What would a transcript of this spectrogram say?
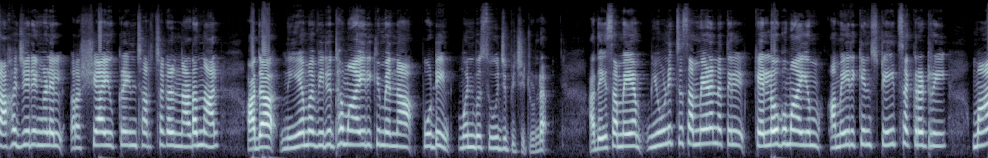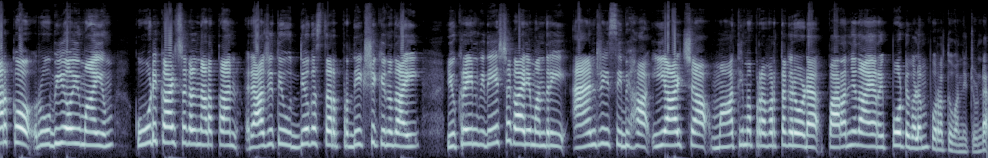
സാഹചര്യങ്ങളിൽ റഷ്യ യുക്രൈൻ ചർച്ചകൾ നടന്നാൽ അത് നിയമവിരുദ്ധമായിരിക്കുമെന്ന് പുടിൻ മുൻപ് സൂചിപ്പിച്ചിട്ടുണ്ട്. അതേസമയം മ്യൂണിച്ച് സമ്മേളനത്തിൽ കെല്ലോഗുമായും അമേരിക്കൻ സ്റ്റേറ്റ് സെക്രട്ടറി മാർക്കോ റൂബിയോയുമായും കൂടിക്കാഴ്ചകൾ നടത്താൻ രാജ്യത്തെ ഉദ്യോഗസ്ഥർ പ്രതീക്ഷിക്കുന്നതായി യുക്രൈൻ വിദേശകാര്യമന്ത്രി ആൻഡ്രി സിബിഹ ഈ ആഴ്ച മാധ്യമപ്രവർത്തകരോട് പറഞ്ഞതായ റിപ്പോർട്ടുകളും പുറത്തു വന്നിട്ടുണ്ട്.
